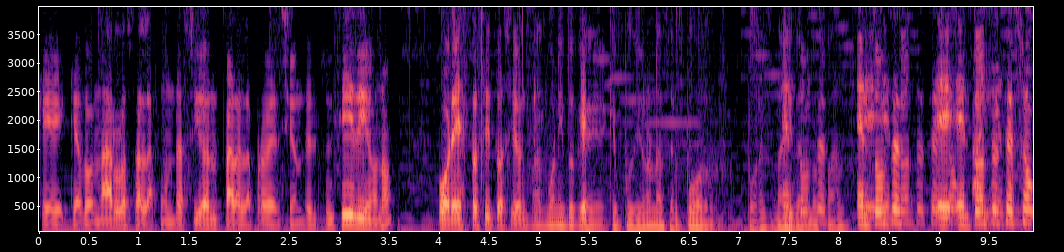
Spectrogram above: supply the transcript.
que, que, donarlos a la Fundación para la Prevención del Suicidio, ¿no? Por esta situación. Más bonito que, que pudieron hacer por, por Snyder entonces, los fans. Entonces, entonces, eso,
